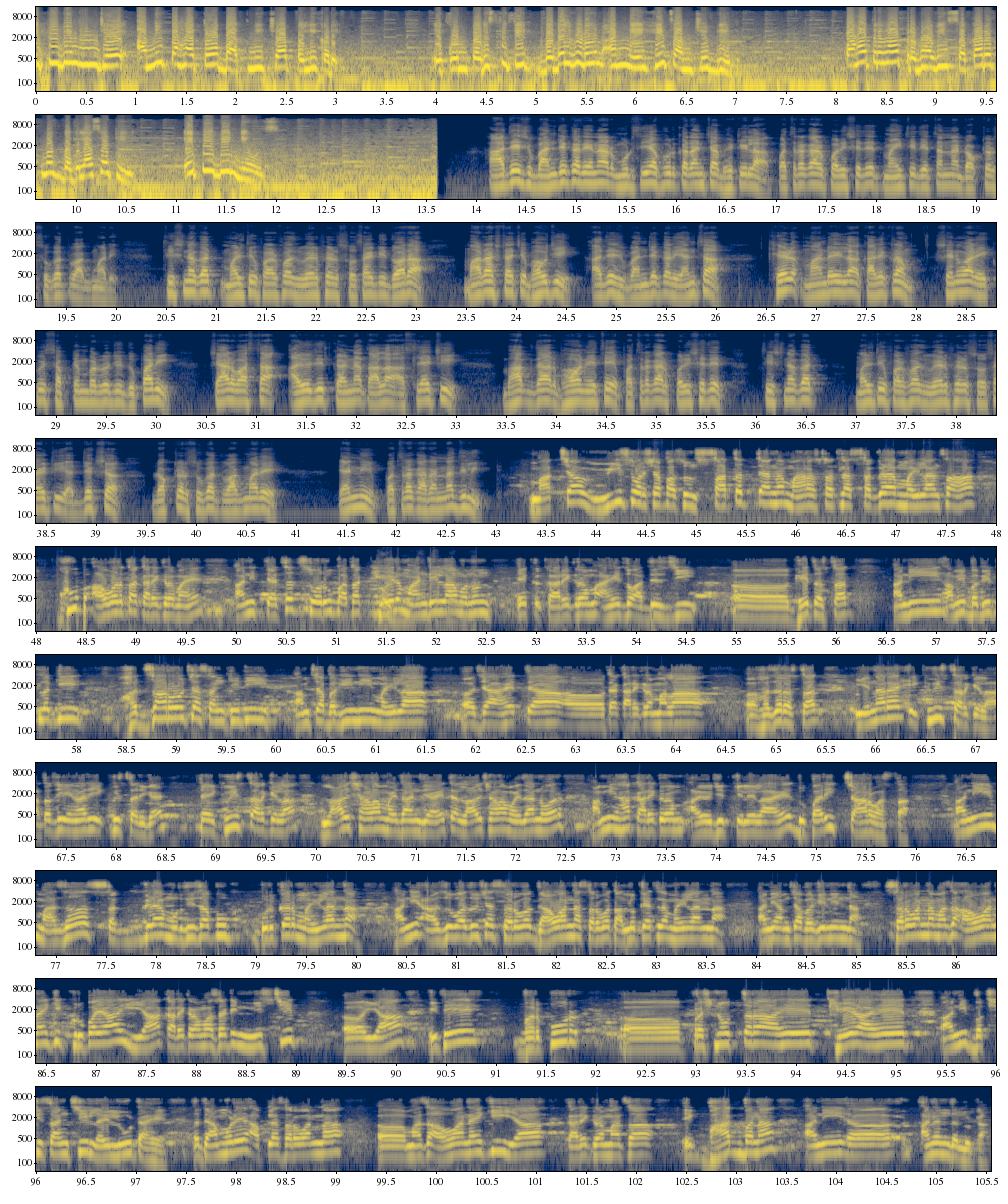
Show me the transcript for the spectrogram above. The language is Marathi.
एपीबी म्हणजे आम्ही पाहतो बातमीच्या पलीकडे. एकूण परिस्थितीत बदल घडवून आणणे हेच आमचे ब्रीद. पाहत रहा प्रभावी सकारात्मक बदलासाठी एपीबी न्यूज. आदेश बांदेकर येणार मुर्सियापूरकरांच्या भेटीला पत्रकार परिषदेत माहिती देताना doctor Sugat Waghmare. Krishnagat multipurpose welfare सोसायटीद्वारा महाराष्ट्राचे भाऊजी आदेश बांदेकर यांचा खेळ मांडईला कार्यक्रम शनिवार एकवीस सप्टेंबर रोजी दुपारी चार वाजता आयोजित करण्यात आला असल्याची भागदार भवन येथे पत्रकार परिषदेत कृष्णगत मल्टीपर्पज वेलफेअर सोसायटी अध्यक्ष डॉक्टर सुगत वाघमारे यांनी पत्रकारांना दिली. मागच्या वीस वर्षापासून सातत्यानं महाराष्ट्रातल्या सगळ्या महिलांचा हा खूप आवडता कार्यक्रम आहे आणि त्याचंच स्वरूप आता खेड मांडीला म्हणून एक कार्यक्रम आहे जो आदेशजी घेत असतात. आणि आम्ही बघितलं की हजारोच्या संख्येने आमच्या भगिनी महिला ज्या आहेत त्या त्या कार्यक्रमाला हजर असतात. येणाऱ्या एकवीस तारखेला आता जी येणारी एकवीस तारीख आहे त्या एकवीस तारखेला लाल शाळा मैदान जे आहे त्या लाल शाळा मैदानवर आम्ही हा कार्यक्रम आयोजित केलेला आहे दुपारी चार वाजता. आणि माझं सगळ्या मूर्तिजापूर पुरकर महिलांना आणि आजूबाजूच्या सर्व गावांना सर्व तालुक्यातल्या महिलांना आणि आमच्या भगिनींना. सर्वांना माझं आव्हान आहे की कृपया या कार्यक्रमासाठी निश्चित या इथे भरपूर प्रश्नोत्तर आहेत खेळ आहेत आणि बक्षिसांची लयलूट आहे. तर त्यामुळे आपल्या सर्वांना माझं आव्हान आहे की या कार्यक्रमाचा एक भाग बना आणि आनंद लुटा.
